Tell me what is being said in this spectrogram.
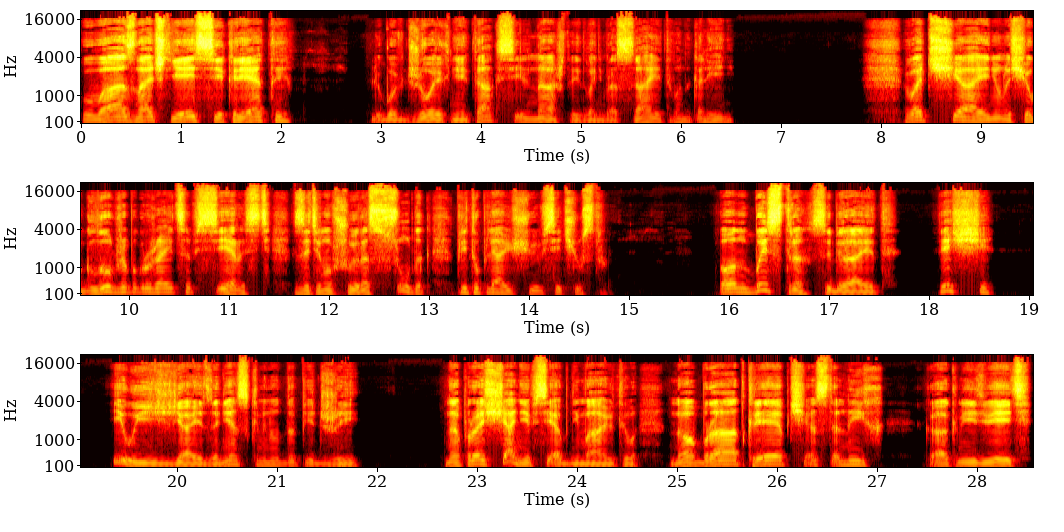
«У вас, значит, есть секреты?» Любовь Джоя к ней так сильна, что едва не бросает его на колени. В отчаянии он еще глубже погружается в серость, затянувшую рассудок, притупляющую все чувства. Он быстро собирает вещи и уезжает за несколько минут до Пиджи. На прощание все обнимают его, но брат крепче остальных, как медведь,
